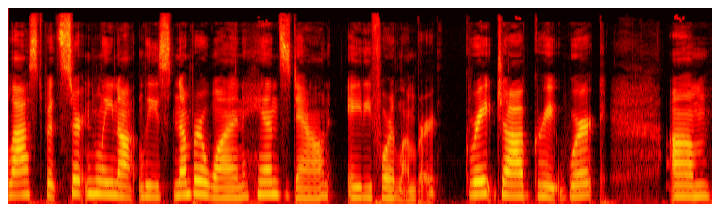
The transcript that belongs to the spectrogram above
last but certainly not least, number one, hands down, 84 Lumber. Great job, great work. Um,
